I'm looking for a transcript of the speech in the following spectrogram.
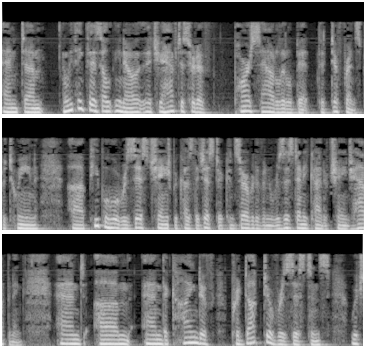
and. Um, and we think there's a, you know, that you have to sort of parse out a little bit the difference between uh, people who resist change because they just are conservative and resist any kind of change happening, and um, and the kind of productive resistance which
